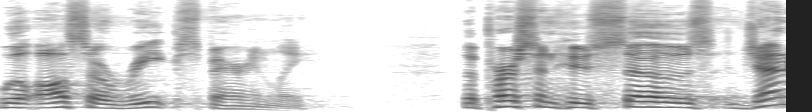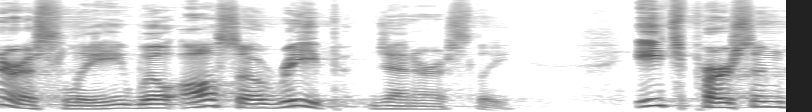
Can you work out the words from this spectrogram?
will also reap sparingly. The person who sows generously will also reap generously. Each person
